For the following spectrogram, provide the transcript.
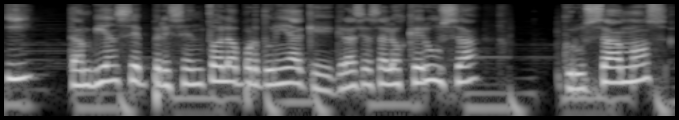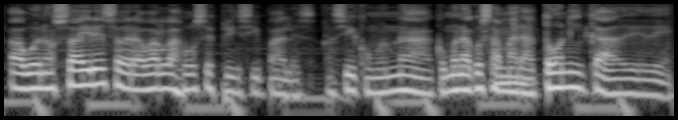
Y también se presentó la oportunidad que, gracias a los Querusa, cruzamos a Buenos Aires a grabar las voces principales. Así como en una, como una cosa maratónica de, de-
